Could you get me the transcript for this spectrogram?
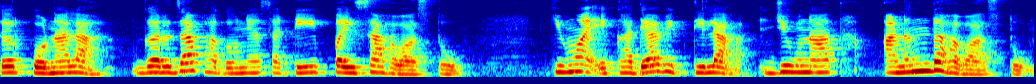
तर कोणाला गरजा भागवण्यासाठी पैसा हवा असतो. किंवा एखाद्या व्यक्तीला जीवनात आनंद हवा असतो.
